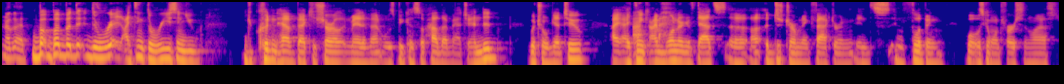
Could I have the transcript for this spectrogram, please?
No, go ahead. but but but the, the re- I think the reason you you couldn't have Becky Charlotte main event was because of how that match ended, which we'll get to. I, I think I, am wondering if that's a, a determining factor in, in in flipping what was going first and last.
